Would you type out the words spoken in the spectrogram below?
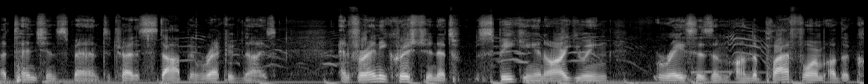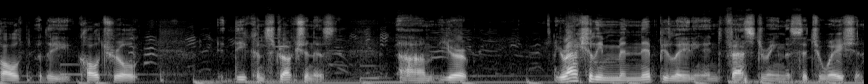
attention span to try to stop and recognize and for any Christian that's speaking and arguing racism on the platform of the cult, the cultural deconstructionist, um, you're you're actually manipulating and festering the situation,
